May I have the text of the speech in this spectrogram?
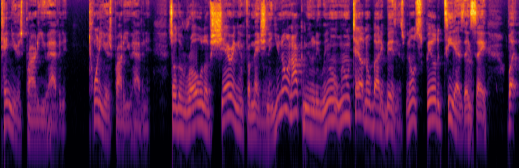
10 years prior to you having it, 20 years prior to you having it? So the role of sharing information, and you know, in our community, we don't, we don't tell nobody business. We don't spill the tea, as they say, but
